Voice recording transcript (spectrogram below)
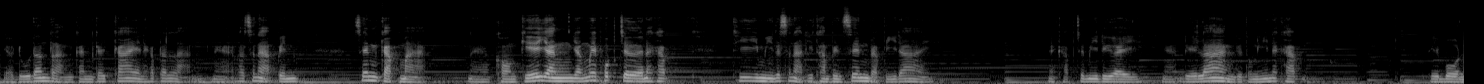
เดี๋ยวดูด้านหลังกันใกล้ๆนะครับด้านหลังนะลักษณะเป็นเส้นกับหมากนะของเก๊ยังยังไม่พบเจอนะครับ ที่มีลักษณะที่ทำเป็นเส้นแบบนี้ได้นะครับจะมีเดือยนะเดือยล่างอยู่ตรงนี้นะครับ เดือยบน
